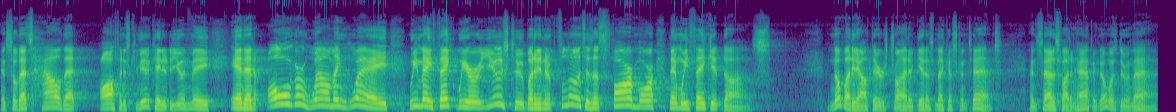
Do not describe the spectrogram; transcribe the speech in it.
And so that's how that often is communicated to you and me in an overwhelming way we may think we are used to, but it influences us far more than we think it does. Nobody out there is trying to get us, make us content and satisfied and happy. No one's doing that.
